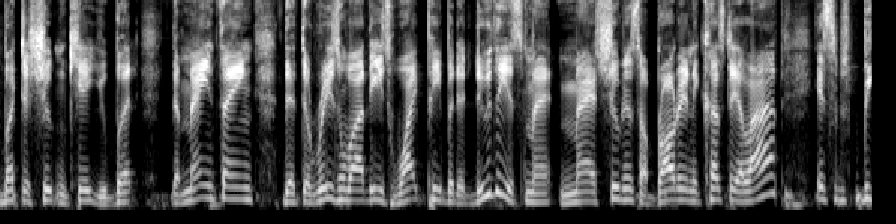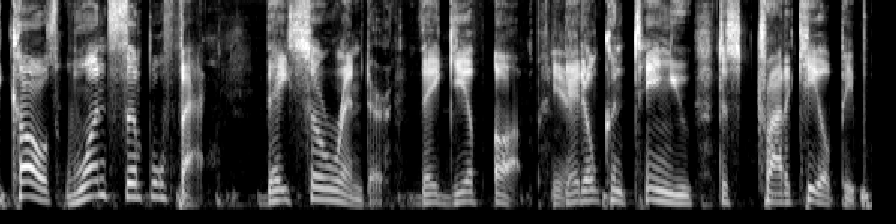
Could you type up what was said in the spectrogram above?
but to shoot and kill you. But the main thing that the reason why these white people that do these ma- mass shootings are brought into custody alive is because one simple fact. They surrender. They give up. Yeah. They don't continue to try to kill people.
